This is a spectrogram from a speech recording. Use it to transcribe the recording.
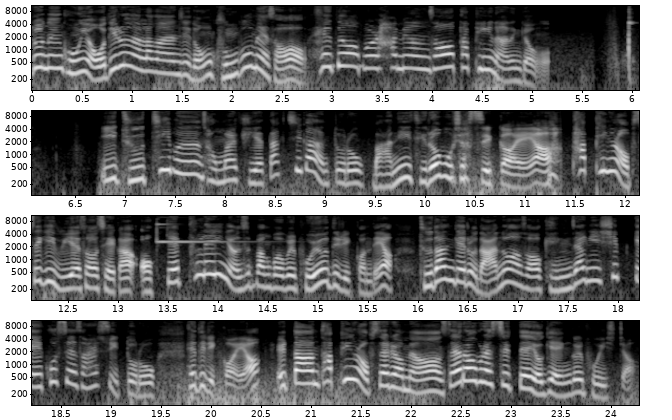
또는 공이 어디로 날아가는지 너무 궁금해서 헤드업을 하면서 탑핑이 나는 경우 이 두 팁은 정말 귀에 딱지가 않도록 많이 들어보셨을 거예요. 탑핑을 없애기 위해서 제가 어깨 플레인 연습 방법을 보여드릴 건데요. 두 단계로 나누어서 굉장히 쉽게 코스에서 할 수 있도록 해드릴 거예요. 일단 탑핑을 없애려면 셋업을 했을 때 여기 앵글 보이시죠?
